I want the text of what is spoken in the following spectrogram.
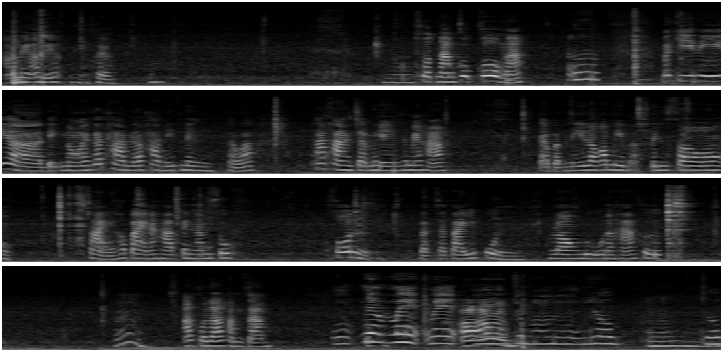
เอาเนี้ยเอาเนี้ยโอเคสดน้ำโกโก้นะ เมื่อกี้นี้อ่าเด็กน้อยก็ทานแล้วค่ะนิดนึง แต่ว่าถ้าทางจะไม่เองใช่ไหมคะ แต่แบบนี้เราก็มีแบบเป็นซองใส่เข้าไปนะคะ เป็นน้ำซุปข้นแบบสไตล์ญี่ปุ่นลองดูนะคะ คือ อืมอะโซดาทำตามเนี่ยแม่แม่จุบจุบอืมจุ๊บ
